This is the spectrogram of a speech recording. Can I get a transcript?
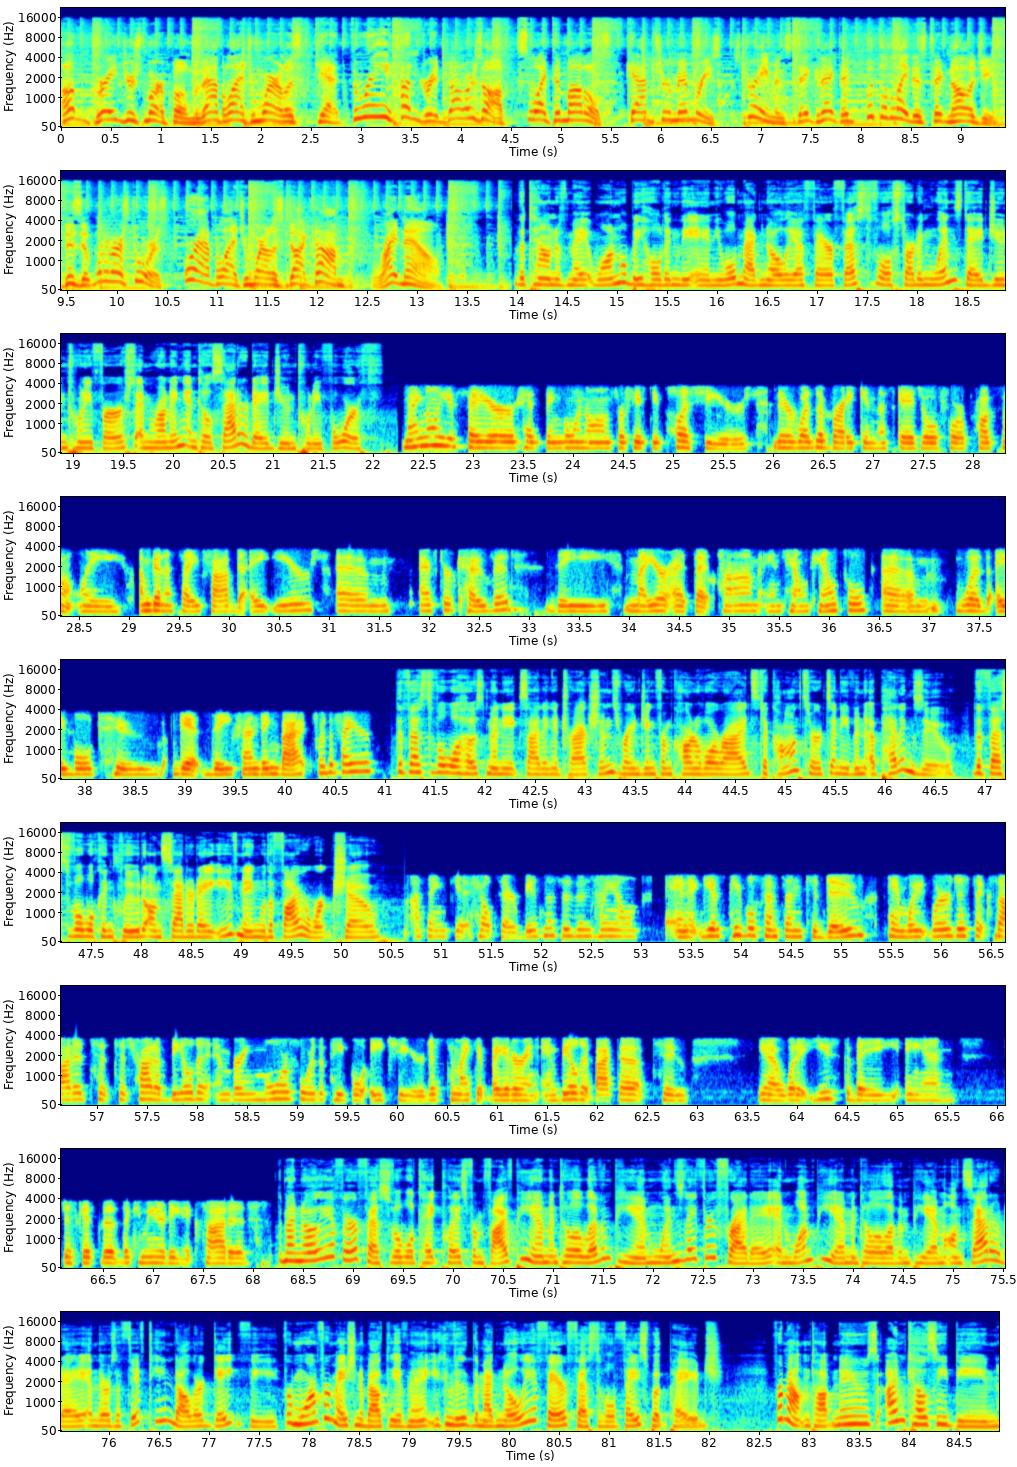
Upgrade your smartphone with Appalachian Wireless. Get $300 off selected models. Capture memories, stream, and stay connected with the latest technology. Visit one of our stores or AppalachianWireless.com right now. The town of Matewan will be holding the annual Magnolia Fair Festival starting Wednesday, June 21st and running until Saturday, June 24th. Magnolia Fair has been going on for 50 plus years. There was a break in the schedule for approximately, I'm going to say, five to eight years. Um, after COVID, the mayor at that time and town council um, was able to get the funding back for the fair. The festival will host many exciting attractions ranging from carnival rides to concerts and even a petting zoo. The festival will conclude on Saturday evening with a fireworks show. I think it helps our businesses in town and it gives people something to do. And we, we're just excited to, to try to build it and bring more for the people each year just to make it better and, and build it back up to, you know, what it used to be and just get the, the community excited. The Magnolia Fair Festival will take place from 5 p.m. until 11 p.m. Wednesday through Friday and 1 p.m. until 11 p.m. on Saturday, and there's a $15 gate fee. For more information about the event, you can visit the Magnolia Fair Festival Facebook page. For Mountaintop News, I'm Kelsey Dean.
